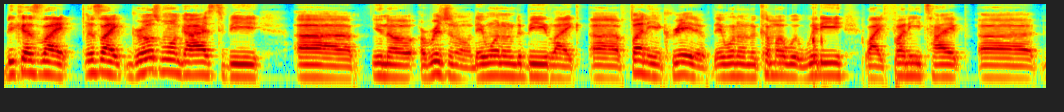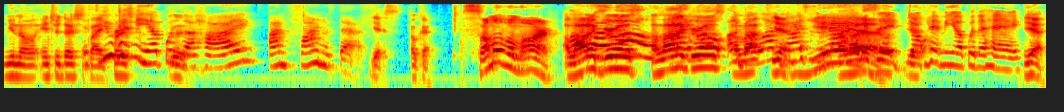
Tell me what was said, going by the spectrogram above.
because like it's like girls want guys to be uh you know original they want them to be like uh funny and creative they want them to come up with witty like funny type uh you know introduction If like you first hit me up with a hi, I'm fine with that. yes okay Some of them aren't. a lot Oh, of girls a lot of girls know. a lot, of yeah guys in Yeah. A lot of say, girl- yeah. "Don't hit me up with a hey." yeah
